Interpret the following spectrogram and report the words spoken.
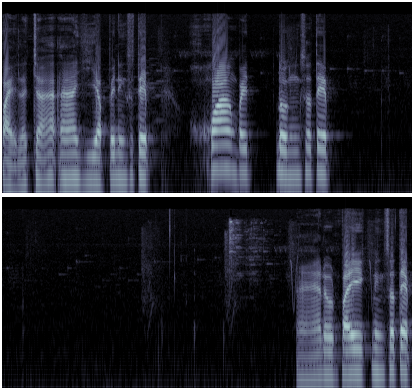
ไปแล้วจ้าอ่าเหยียบไปหนึ่งสเต็ปคว้างไปดึงสเต็ปอ่าโดนไปอีกหนึ่งสเต็ป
